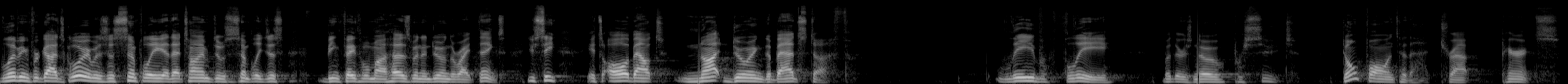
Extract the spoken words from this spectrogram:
living for God's glory was just simply, at that time, it was simply just being faithful to my husband and doing the right things. You see, it's all about not doing the bad stuff. Leave, flee, but there's no pursuit. Don't fall into that trap, parents.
